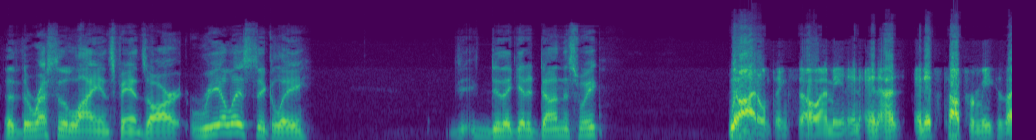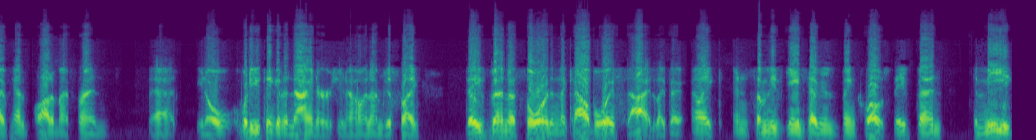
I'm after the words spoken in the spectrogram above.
the rest of the Lions fans are. Realistically, do they get it done this week? No, I don't think so. I mean, and and and it's tough for me because I've had a lot of my friends that you know, what do you think of the Niners? You know, and I'm just like, they've been a thorn in the Cowboys' side. Like, they, like, and some of these games haven't even been close. They've been, to me,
